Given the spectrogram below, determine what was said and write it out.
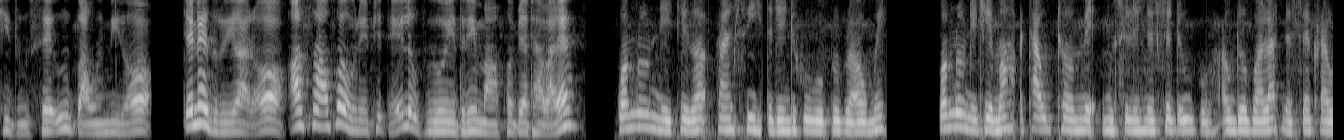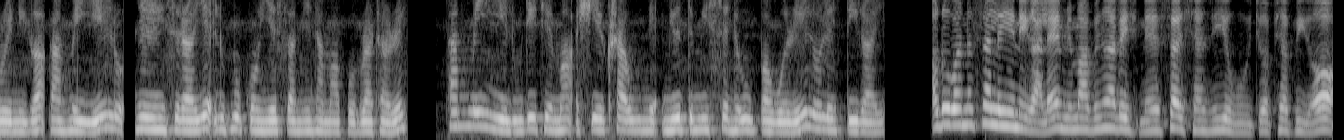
ရှိသူ10ဦးပါဝင်ပြီးတော့ကျန်တဲ့သူတွေကတော့အာဆာအဖွဲ့ဝင်တွေဖြစ်တယ်လို့ VOA သတင်းမှာဖော်ပြထားပါတယ် ကွမ်လုံနေထေကဖန်စီတရင်တစ်ခုကိုပရိုဂရမ်အောင်မယ်ကွမ်လုံနေထေမှာအထောက်ထော်မဲ့မွတ်စလင်22ဦးကိုအောက်တိုဘာလ20ခရရီနီကဖမ်းမိရေလို့နေရီစရာရဲ့လူမှုကွန်ရက်စာမျက်နှာမှာပေါ်ပြထားတယ်ဖမ်းမိရေလူတိထေမှာအရှိခရဦးနဲ့အမျိုးသမီး12ဦးပါဝင်ရေလို့လည်းသိရရဲ့အောက်တိုဘာ24ရက်နေ့ကလည်းမြန်မာဘင်္ဂလားဒေ့ရှ်နယ်ဆက်ရှမ်းစည်းရုပ်ကိုကြော်ဖြတ်ပြီးတော့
